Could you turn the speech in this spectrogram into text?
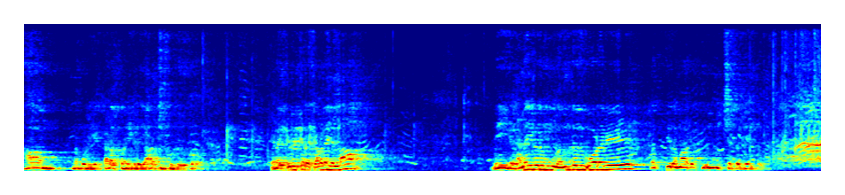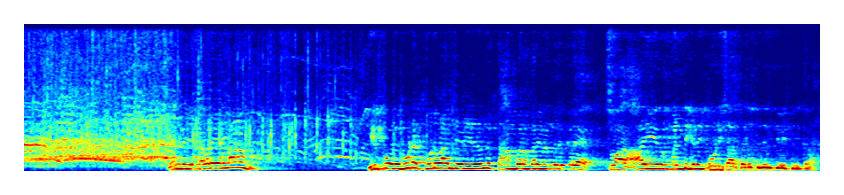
நாம் நம்முடைய கடற்பணிகளை ஆற்றிக் கொண்டிருக்கிறோம். எனக்கு இருக்கிற கவலை எல்லாம் நீங்கள் அனைவரும் வந்தது போலவே பத்திரமாக திரும்பிச் செல்ல வேண்டும். என்னுடைய கவலை இப்போது கூட குடுவாஞ்சேரியிலிருந்து தாம்பரம் வரை வந்திருக்கிற சுமார் ஆயிரம் வண்டிகளை போலீசார் தடுத்து நிறுத்தி வைத்திருக்கிறார்.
